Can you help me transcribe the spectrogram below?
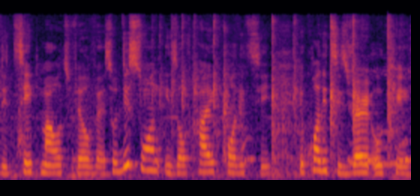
the tape mouth velvet. So this one is of high quality. The quality is very okay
